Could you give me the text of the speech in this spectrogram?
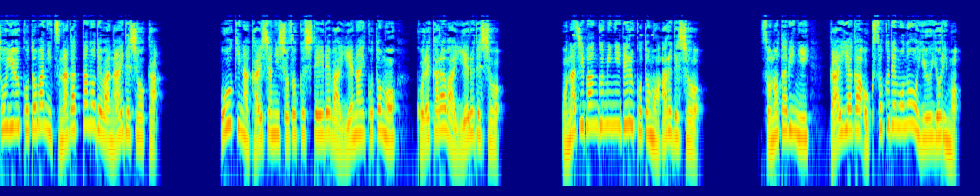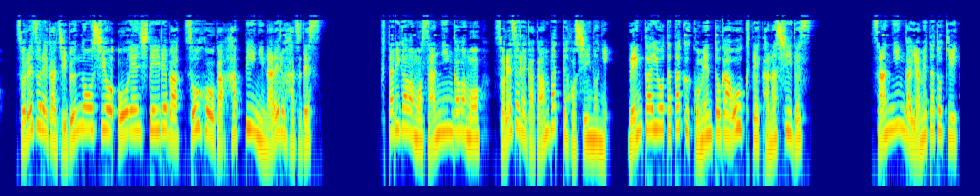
という言葉につながったのではないでしょうか。大きな会社に所属していれば言えないことも、これからは言えるでしょう。同じ番組に出ることもあるでしょう。その度に外野が憶測で物を言うよりも、それぞれが自分の推しを応援していれば双方がハッピーになれるはずです。二人側も三人側もそれぞれが頑張ってほしいのに、連会を叩くコメントが多くて悲しいです。三人が辞めた時、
